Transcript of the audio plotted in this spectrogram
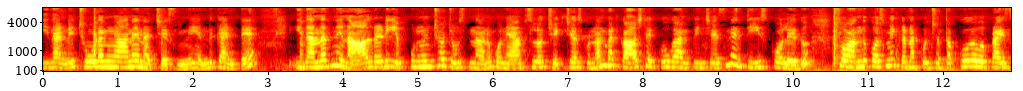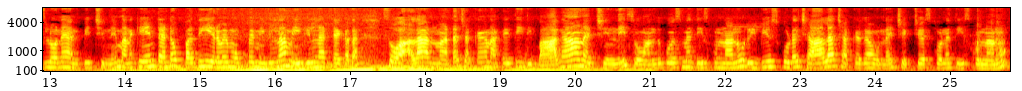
ఇదండి. చూడంగానే నచ్చేసింది. ఎందుకంటే ఇది అన్నది నేను ఆల్రెడీ ఎప్పటి నుంచో చూస్తున్నాను. కొన్ని యాప్స్లో చెక్ చేసుకున్నాను. బట్ కాస్ట్ ఎక్కువగా అనిపించేసి నేను తీసుకోలేదు. సో అందుకోసమే ఇక్కడ నాకు కొంచెం తక్కువ ప్రైస్లోనే అనిపించింది. మనకేంటంటే ఒక పది ఇరవై ముప్పై మిగిలిన మిగిలినట్టే కదా. సో అలా అన్నమాట. చక్కగా నాకైతే ఇది బాగా నచ్చింది. సో అందుకోసమే తీసుకున్నాను. రివ్యూస్ కూడా చాలా చక్కగా ఉన్నాయి. చెక్ చేసుకునే తీసుకున్నాను.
